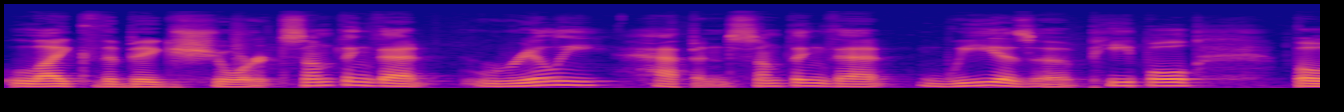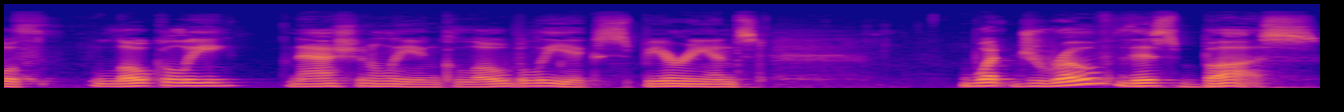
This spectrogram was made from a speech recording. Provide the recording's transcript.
like The Big Short, something that really happened, something that we as a people, both locally, nationally, and globally, experienced what drove this bus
